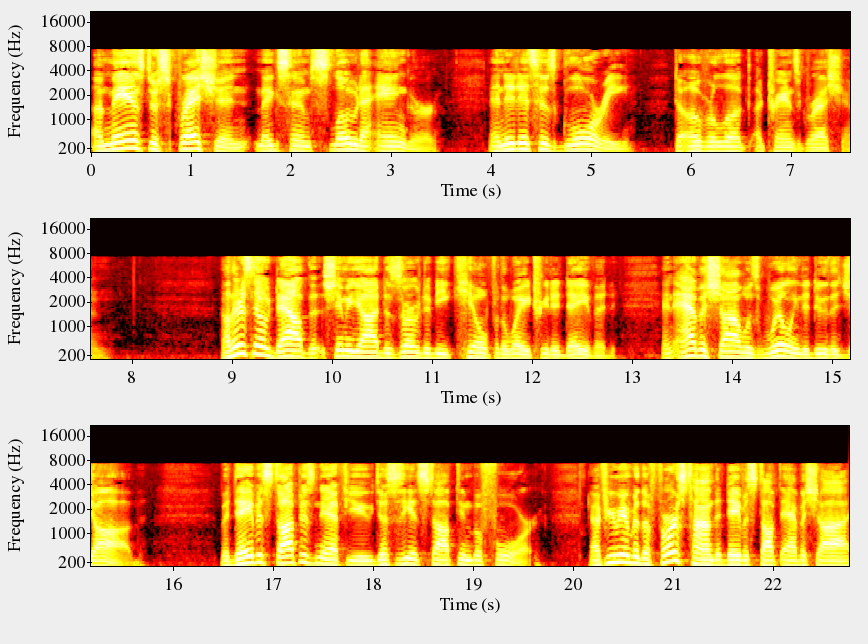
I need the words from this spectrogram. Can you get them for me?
"A man's discretion makes him slow to anger, and it is his glory to overlook a transgression." Now there's no doubt that Shimei deserved to be killed for the way he treated David, and Abishai was willing to do the job. But David stopped his nephew just as he had stopped him before. Now, if you remember the first time that David stopped Abishai,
